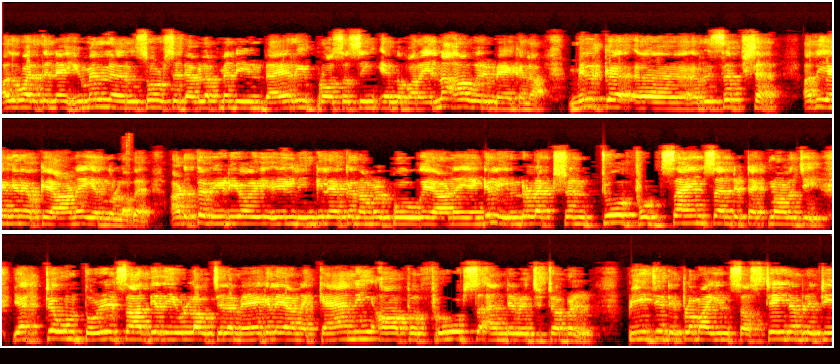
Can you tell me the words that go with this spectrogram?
അതുപോലെ തന്നെ human resource development in dairy processing എന്ന് പറയുന്ന ആ ഒരു മേഖല. മിൽക്ക് റിസപ്ഷൻ അത് എങ്ങനെയൊക്കെയാണ് എന്നുള്ളത്. അടുത്ത വീഡിയോ ലിങ്കിലേക്ക് നമ്മൾ പോവുകയാണ്. എങ്കിൽ introduction to food science and technology ഏറ്റവും തൊഴിൽ സാധ്യതയുള്ള ചില മേഖലയാണ് canning of fruits and vegetable P G diploma in sustainability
